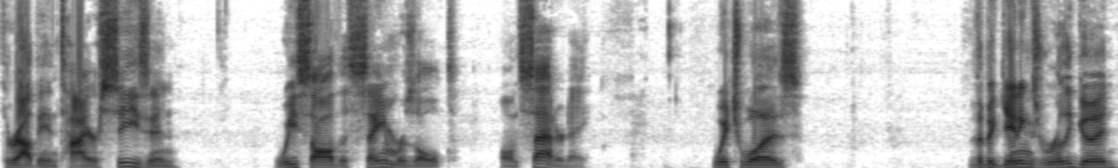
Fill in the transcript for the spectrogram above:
throughout the entire season, we saw the same result on Saturday, which was the beginning's really good.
